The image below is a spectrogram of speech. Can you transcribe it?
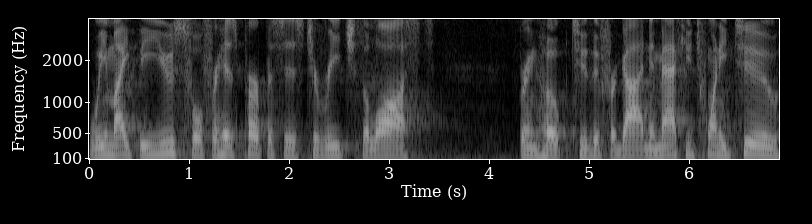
we might be useful for his purposes to reach the lost, bring hope to the forgotten. In Matthew 22,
